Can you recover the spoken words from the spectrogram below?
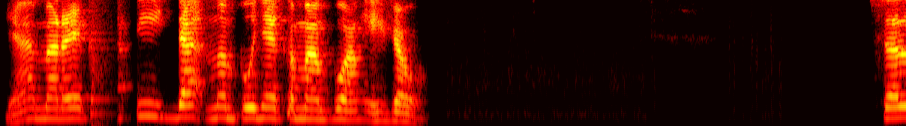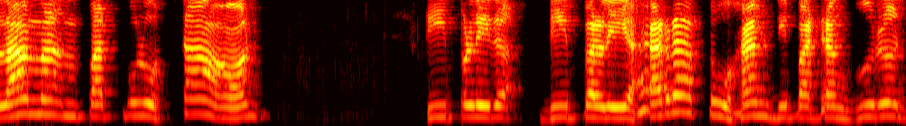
ya mereka tidak mempunyai kemampuan itu selama 40 tahun dipelihara Tuhan di padang gurun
